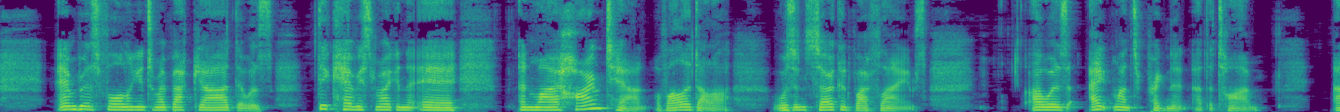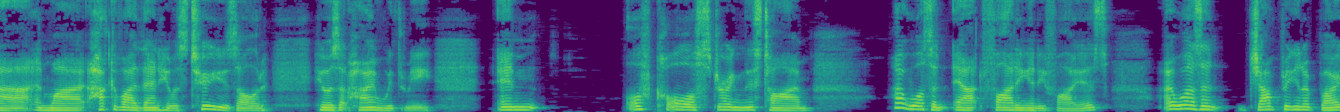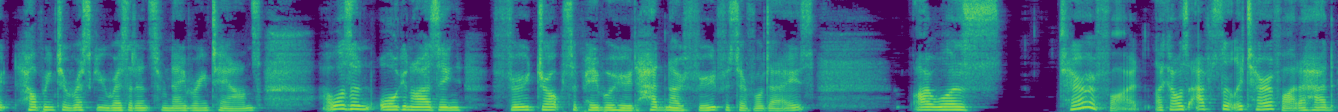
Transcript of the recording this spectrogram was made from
embers falling into my backyard, there was thick, heavy smoke in the air, and my hometown of Ulladulla was encircled by flames. I was eight months pregnant at the time. Uh, and my Hakavai then, he was two years old. He was at home with me. And of course, during this time, I wasn't out fighting any fires. I wasn't jumping in a boat helping to rescue residents from neighbouring towns. I wasn't organising food drops for people who'd had no food for several days. I was terrified. Like I was absolutely terrified. I had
